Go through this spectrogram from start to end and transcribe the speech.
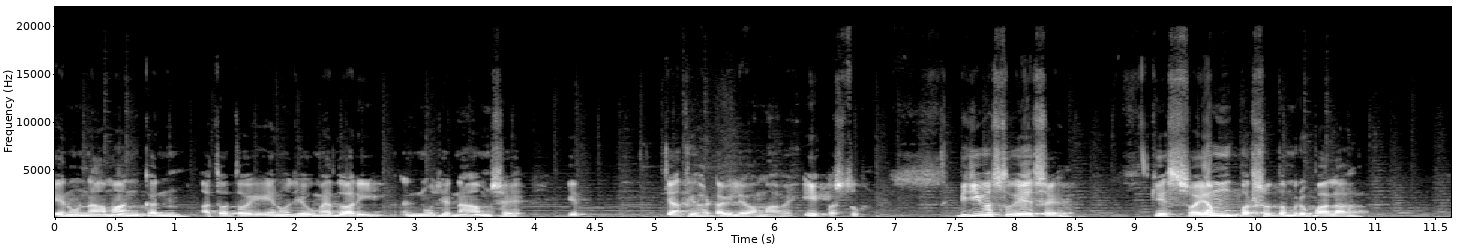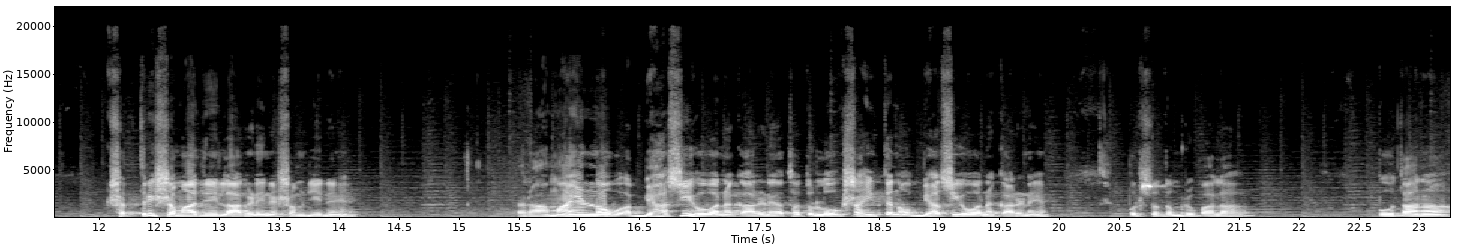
એનું નામાંકન અથવા તો એનું જે ઉમેદવારીનું જે નામ છે એ ત્યાંથી હટાવી લેવામાં આવે. એક વસ્તુ. બીજી વસ્તુ એ છે કે સ્વયં પરસોત્તમ રૂપાલા ક્ષત્રિય સમાજની લાગણીને સમજીને રામાયણનો અભ્યાસી હોવાના કારણે અથવા તો લોક સાહિત્યનો અભ્યાસી હોવાના કારણે પુરુષોત્તમ રૂપાલા પોતાના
